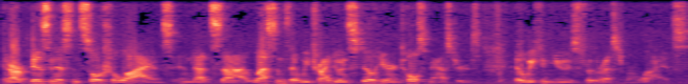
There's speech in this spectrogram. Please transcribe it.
in our business and social lives, and that's uh, lessons that we try to instill here in Toastmasters that we can use for the rest of our lives.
